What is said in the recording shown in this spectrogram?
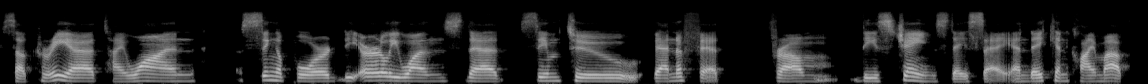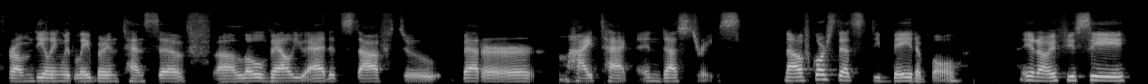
south korea taiwan singapore the early ones that seem to benefit from these chains, they say, and they can climb up from dealing with labor intensive, uh, low value added stuff to better high tech industries. Now, of course, that's debatable. You know, if you see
